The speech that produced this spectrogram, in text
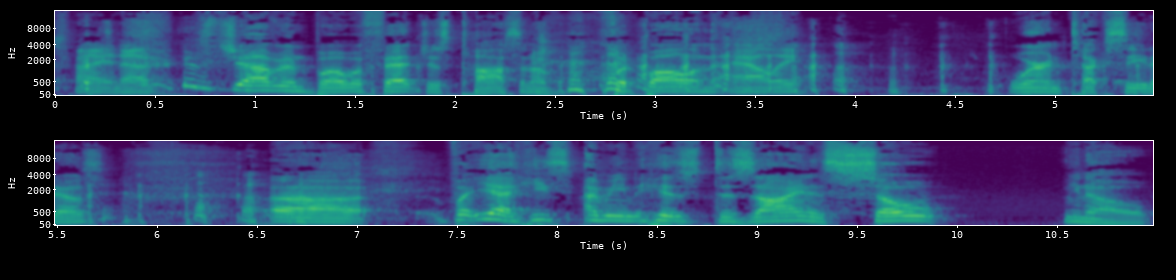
Trying out. It's Jabba and Boba Fett just tossing a football in the alley, wearing tuxedos. Uh, but yeah, he's. I mean, his design is so, you know,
